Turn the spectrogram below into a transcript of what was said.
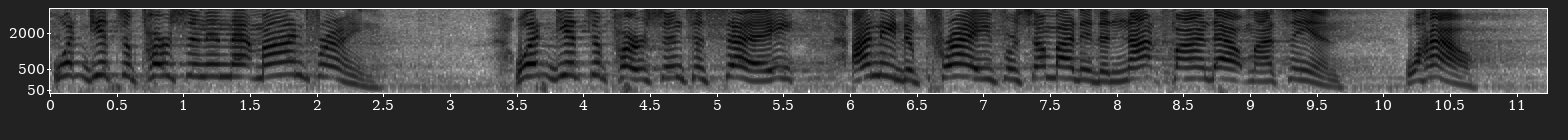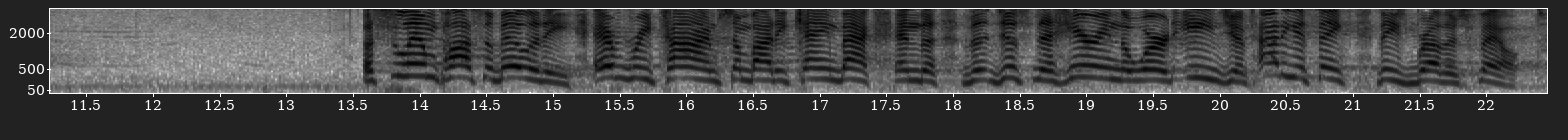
What gets a person in that mind frame? What gets a person to say, I need to pray for somebody to not find out my sin. Wow. A slim possibility every time somebody came back and the, the, just the hearing the word Egypt, how do you think these brothers felt?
